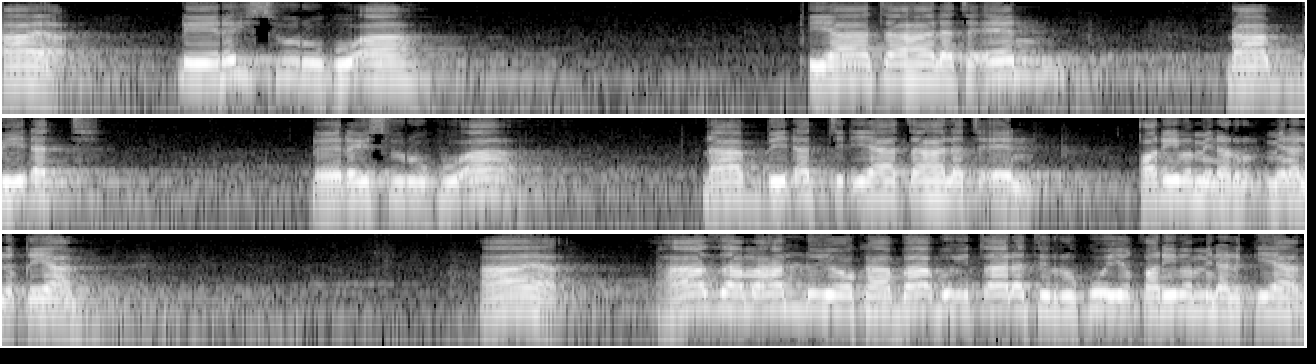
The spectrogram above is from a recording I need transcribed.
آية ديريس ركوعا haala ta'een dhaabbiidhatti. Dheereysu rukuu'a. Dhaabbiidhatti dhiyaata haala ta'een. Qariiba min alqiyaam. آية هذا محل يوكا باب إطالة الركوع قريبا من القيام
